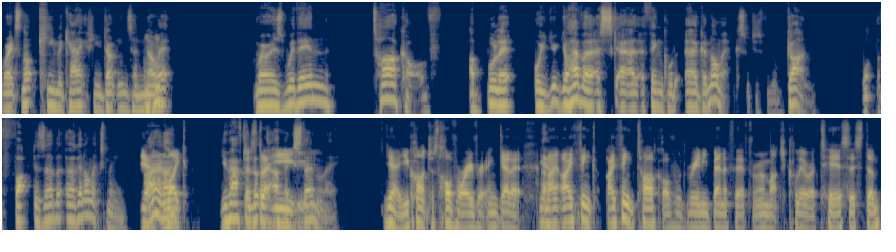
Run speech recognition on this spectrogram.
where it's not key mechanics and you don't need to know Mhm. it. Whereas within Tarkov, a bullet or you, you'll have a, a a thing called ergonomics, which is for your gun. What the fuck does ergonomics mean? Yeah, I don't know. like you have to look that up you- externally. yeah, you can't just hover over it and get it. And I, I think I think Tarkov would really benefit from a much clearer tier system.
